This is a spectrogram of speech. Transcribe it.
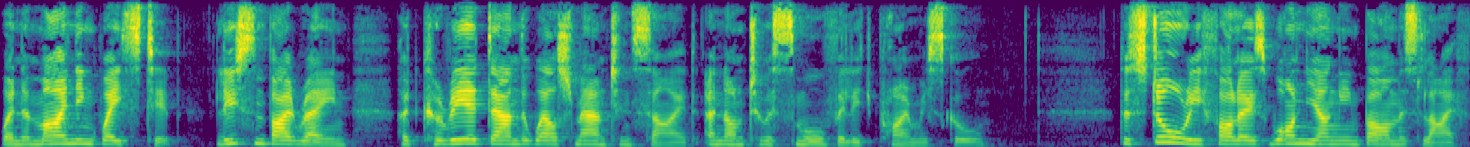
when a mining waste tip, loosened by rain, had careered down the Welsh mountainside and onto a small village primary school. The story follows one young embalmer's life,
